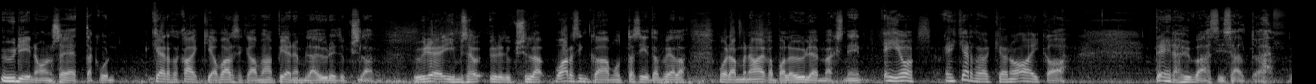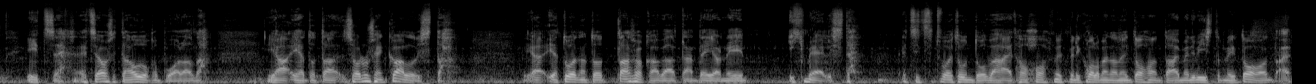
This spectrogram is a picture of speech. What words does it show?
ydin on se, että kun kerta kaikkia varsinkaan vähän pienemmillä yrityksillä, yhden ihmisen yrityksillä varsinkaan, mutta siitä vielä voidaan mennä aika paljon ylemmäksi, niin ei, ole, ei kerta kaikkiaan ole aikaa tehdä hyvää sisältöä itse, että se ostetaan ulkopuolelta ja, ja tota, se on usein kallista ja, ja tuotanto tasokaan välttämättä ei ole niin ihmeellistä. Että sitten sit voi tuntua vähän, että hoho, nyt meni kolme tonnia tohon tai meni viisi tonnia tohon tai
